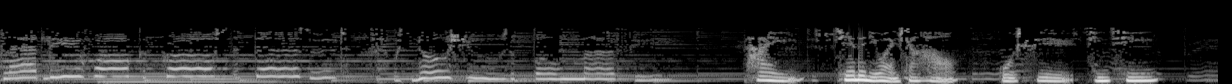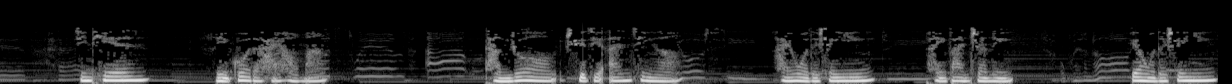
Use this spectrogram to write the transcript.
gladly walk across the desert with no shoes upon my feet. 嗨，亲爱的你，晚上好，我是青青。今天你过得还好吗？倘若世界安静了，还有我的声音陪伴着你，愿我的声音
